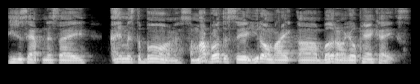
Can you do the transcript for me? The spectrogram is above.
he just happened to say, Hey, Mr. Barnes, my brother said you don't like um, butter on your pancakes.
